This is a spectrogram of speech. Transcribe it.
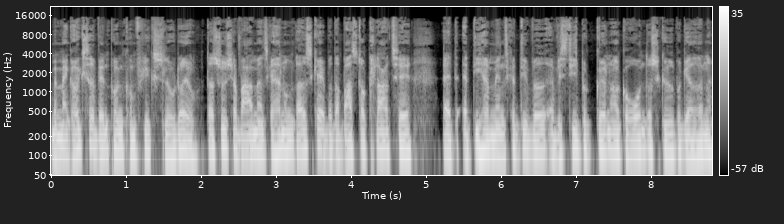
men man kan jo ikke sidde og vente på, at en konflikt slutter jo. Der synes jeg bare, at man skal have nogle redskaber, der bare står klar til, at, at de her mennesker, de ved, at hvis de begynder at gå rundt og skyde på gaderne,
